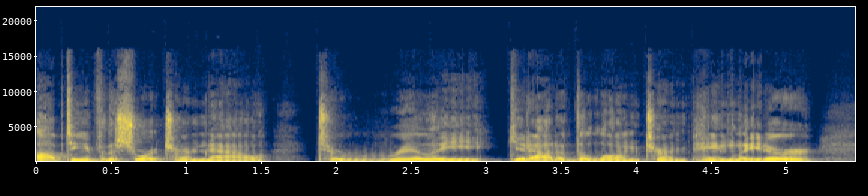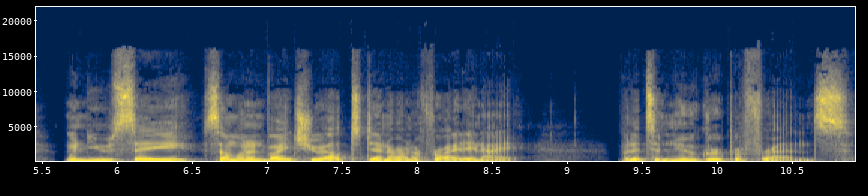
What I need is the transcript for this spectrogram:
opting for the short term now to really get out of the long term pain later when you say someone invites you out to dinner on a Friday night, but it's a new group of friends,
